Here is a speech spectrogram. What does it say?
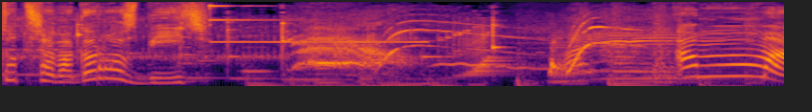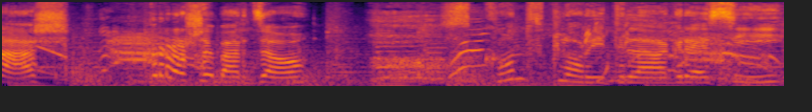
to trzeba go rozbić. A masz! Proszę bardzo. Skąd Chloe tyle agresji?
